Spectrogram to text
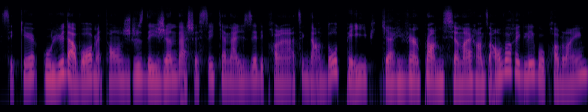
c'est qu'au lieu d'avoir, mettons, juste des jeunes d'HEC qui analysaient des problématiques dans d'autres pays puis qui arrivaient un peu en missionnaire en disant on va régler vos problèmes,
